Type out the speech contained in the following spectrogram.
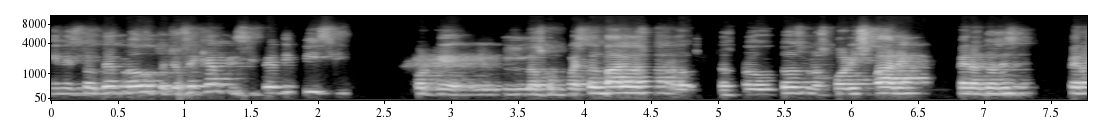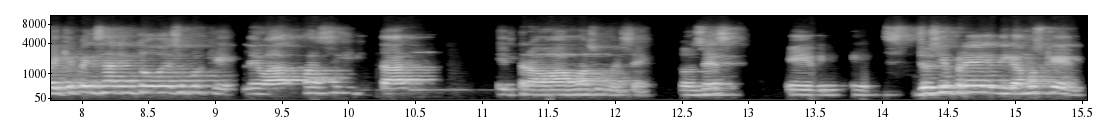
en stock de productos. Yo sé que al principio es difícil porque los compuestos valen, los, los productos, los polish valen, pero entonces, pero hay que pensar en todo eso porque le va a facilitar el trabajo a su merced. Entonces, eh, eh, yo siempre, digamos que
